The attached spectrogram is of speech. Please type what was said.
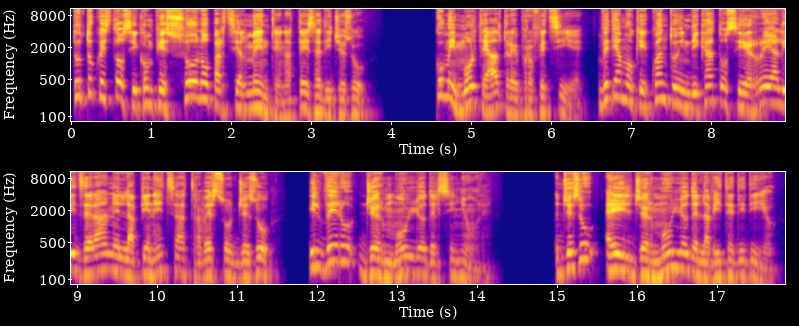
Tutto questo si compie solo parzialmente in attesa di Gesù. Come in molte altre profezie, vediamo che quanto indicato si realizzerà nella pienezza attraverso Gesù, il vero germoglio del Signore. Gesù è il germoglio della vite di Dio.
